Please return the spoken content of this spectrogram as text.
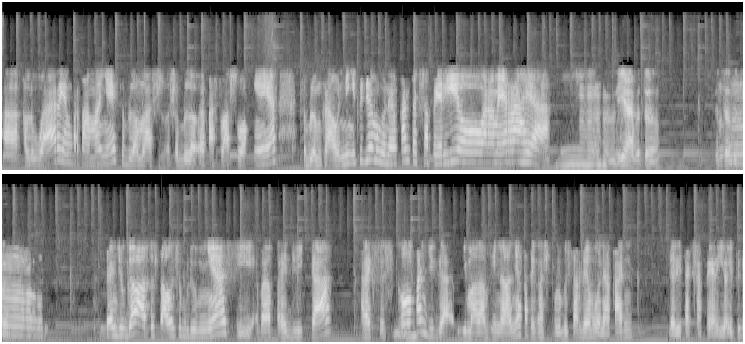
uh, keluar yang pertamanya ya, sebelum las sebelum eh, pas last walknya ya sebelum crowning itu dia menggunakan Texaverio warna merah ya Hmm, iya betul betul betul Mm-mm. dan juga waktu tahun sebelumnya si apa, Fredrika Alexis Cole Mm. kan juga di malam finalnya ketika 10 besar dia menggunakan dari Texaverio itu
